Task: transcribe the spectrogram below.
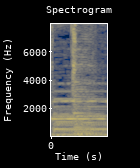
Bye.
